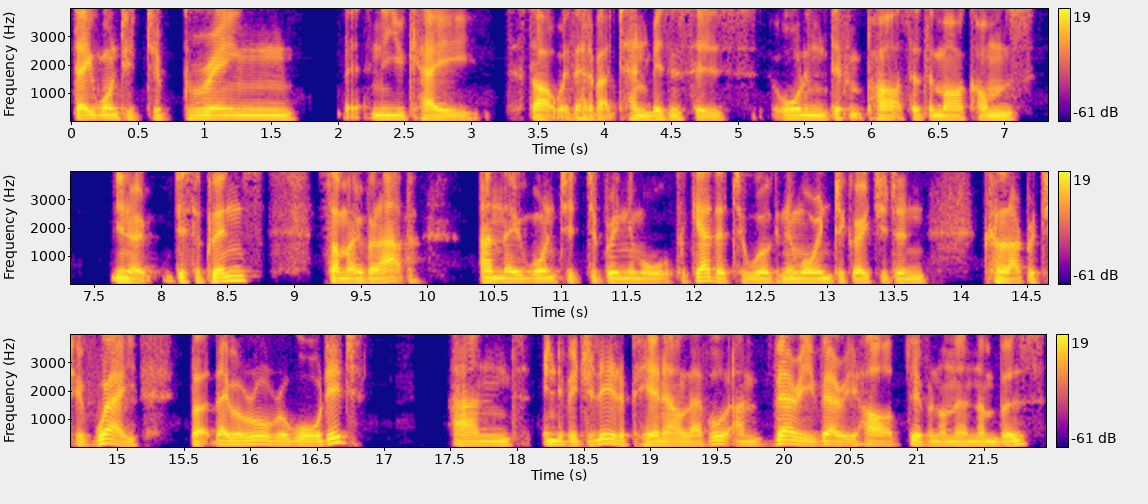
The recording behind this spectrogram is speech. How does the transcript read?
they wanted to bring in the UK to start with, they had about 10 businesses, all in different parts of the Marcoms, you know, disciplines, some overlap. And they wanted to bring them all together to work in a more integrated and collaborative way. But they were all rewarded and individually at a P&L level and very, very hard driven on their numbers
